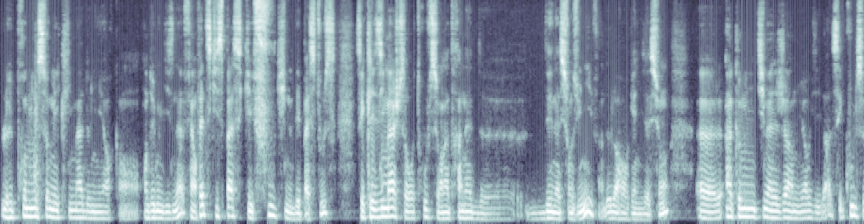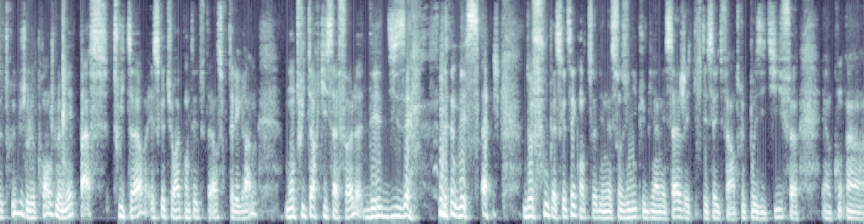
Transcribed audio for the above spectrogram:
le premier sommet climat de New York en, en 2019. Et en fait, ce qui se passe, qui est fou, qui nous dépasse tous, c'est que les images se retrouvent sur l'intranet de- des Nations Unies, enfin, de leur organisation. Euh, un community manager à New York dit ah, c'est cool ce truc, je le prends, je le mets, paf, Twitter. Et ce que tu racontais tout à l'heure sur Telegram, mon Twitter qui s'affole, des dizaines de messages de fou parce que tu sais quand les Nations Unies publient un message et tu essayes de faire un truc positif euh, un, un,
